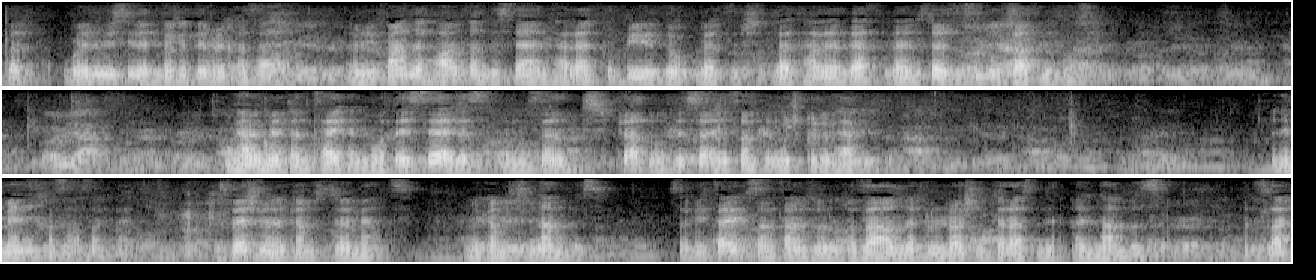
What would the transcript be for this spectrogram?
but where do we see that? Look at Divrei Chazal, and we find it hard to understand how that could be the, that, that how that, that understood a simple shot in the pasuk. And how it meant untaken. What they said is, instead of shot, what they're saying is something which could have happened. And there are many chazals like that, especially when it comes to amounts, when it comes to numbers. So if you take sometimes when Chazal and different Roshim tell us in, numbers, it's like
